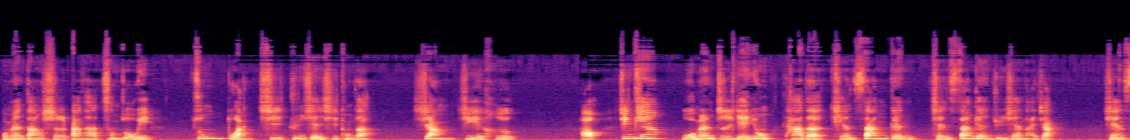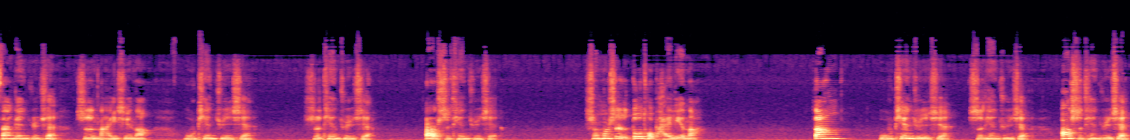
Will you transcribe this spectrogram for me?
我们当时把它称作为中短期均线系统的相结合。好，今天我们只沿用它的前三根前三根均线来讲。前三根均线是哪一些呢？五天均线、十天均线、二十天均线。什么是多头排列呢？当五天均线、十天均线、二十天均线，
